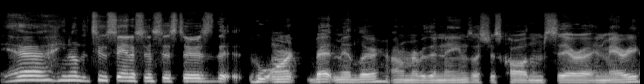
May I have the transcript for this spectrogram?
Yeah, you know, the two Sanderson sisters that, who aren't Bette Midler, I don't remember their names. Let's just call them Sarah and Mary.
